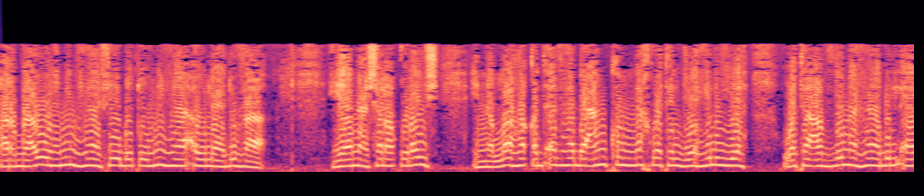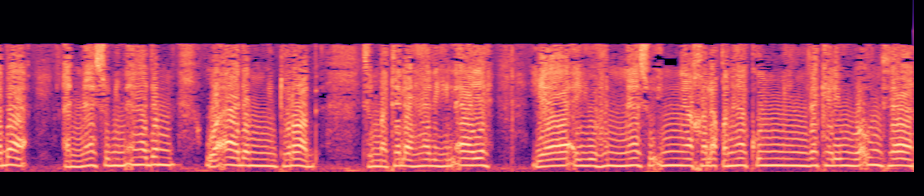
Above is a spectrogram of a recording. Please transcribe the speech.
أربعون منها في بطونها أولادها. يا معشر قريش إن الله قد أذهب عنكم نخوة الجاهلية وتعظمها بالآباء الناس من آدم وآدم من تراب. ثم تلا هذه الآية يا أيها الناس إنا خلقناكم من ذكر وأنثى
